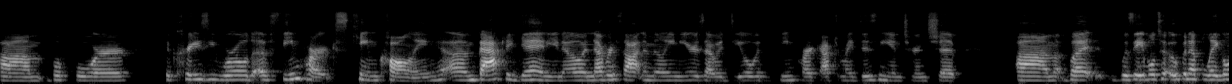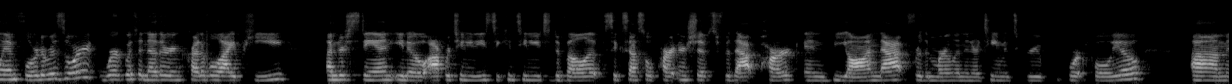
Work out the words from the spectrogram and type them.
um, before the crazy world of theme parks came calling um, back again, you know, and never thought in a million years I would deal with a theme park after my Disney internship. Um, but was able to open up Legoland Florida Resort, work with another incredible IP understand you know opportunities to continue to develop successful partnerships for that park and beyond that for the merlin entertainments group portfolio um,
